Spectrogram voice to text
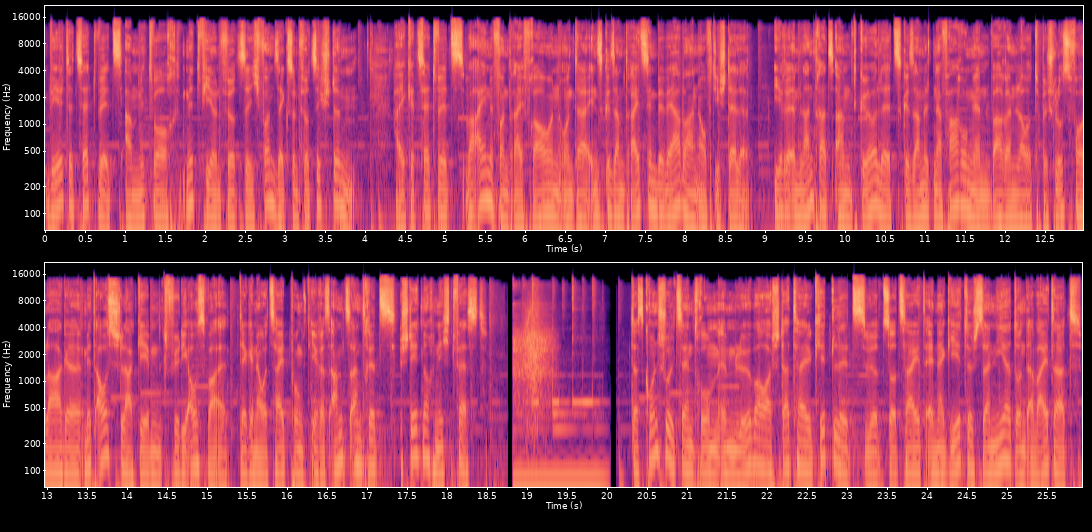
wählte Zettwitz am Mittwoch mit 44 von 46 Stimmen. Heike Zettwitz war eine von drei Frauen unter insgesamt 13 Bewerbern auf die Stelle. Ihre im Landratsamt Görlitz gesammelten Erfahrungen waren laut Beschlussvorlage mit ausschlaggebend für die Auswahl. Der genaue Zeitpunkt ihres Amtsantritts steht noch nicht fest. Das Grundschulzentrum im Löbauer Stadtteil Kittlitz wird zurzeit energetisch saniert und erweitert.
